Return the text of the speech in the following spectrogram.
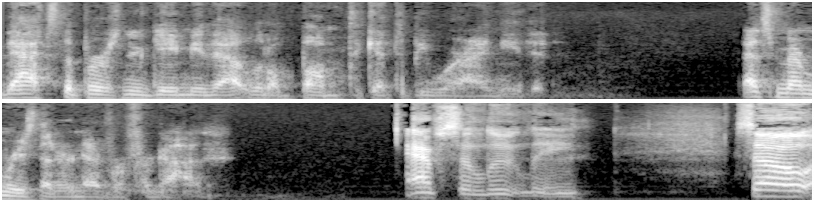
that's the person who gave me that little bump to get to be where I needed. That's memories that are never forgotten. Absolutely. So,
